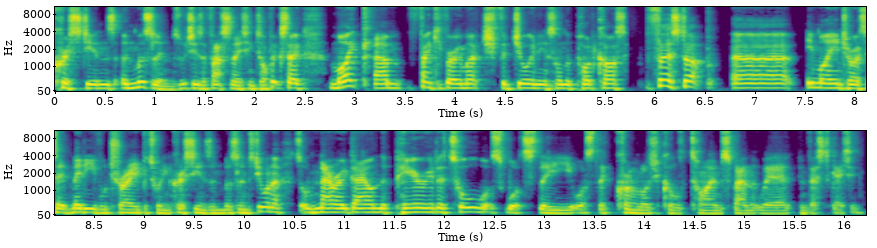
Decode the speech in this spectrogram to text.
Christians and Muslims, which is a fascinating topic. So, Mike, um, thank you very much for joining us on the podcast. First up, uh, in my intro, I said medieval trade between Christians and Muslims. Do you want to sort of narrow down the period at all? What's what's the what's the chronological time span that we're investigating?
